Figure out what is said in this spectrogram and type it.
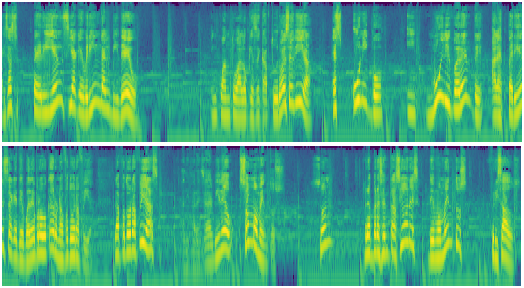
esa experiencia que brinda el video en cuanto a lo que se capturó ese día es único y muy diferente a la experiencia que te puede provocar una fotografía. Las fotografías, a diferencia del video, son momentos. Son representaciones de momentos frisados.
